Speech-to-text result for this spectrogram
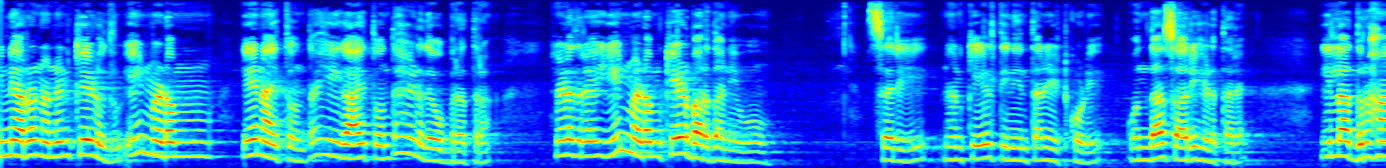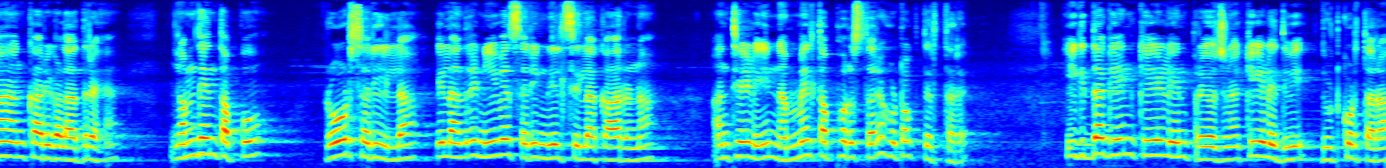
ಇನ್ಯಾರೋ ನನ್ನನ್ನು ಕೇಳಿದ್ರು, ಏನು ಮೇಡಮ್ ಏನಾಯಿತು ಅಂತ? ಹೀಗಾಯಿತು ಅಂತ ಹೇಳಿದೆ ಒಬ್ಬರ ಹತ್ರ. ಹೇಳಿದ್ರೆ ಏನು ಮೇಡಮ್ ಕೇಳಬಾರ್ದಾ ನೀವು? ಸರಿ, ನಾನು ಕೇಳ್ತೀನಿ ಅಂತಲೇ ಇಟ್ಕೊಳ್ಳಿ ಒಂದಾ ಸಾರಿ ಹೇಳ್ತಾರೆ. ಇಲ್ಲ, ದುರಹಂಕಾರಿಗಳಾದರೆ ನಮ್ಮದೇನು ತಪ್ಪು? ರೋಡ್ ಸರಿ ಇಲ್ಲ, ಇಲ್ಲಾಂದರೆ ನೀವೇ ಸರಿಗೆ ನಿಲ್ಲಿಸಿಲ್ಲ ಕಾರನ್ನು? ಅಂಥೇಳಿ ನಮ್ಮ ಮೇಲೆ ತಪ್ಪು ಹೊರಿಸ್ತಾರೆ ಹೊಟ್ಟೋಗ್ತಿರ್ತಾರೆ ಹೀಗಿದ್ದಾಗ ಏನು ಕೇಳಿ, ಏನು ಪ್ರಯೋಜನ? ಕೇಳಿದ್ವಿ, ದುಡ್ಡು ಕೊಡ್ತಾರಾ?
